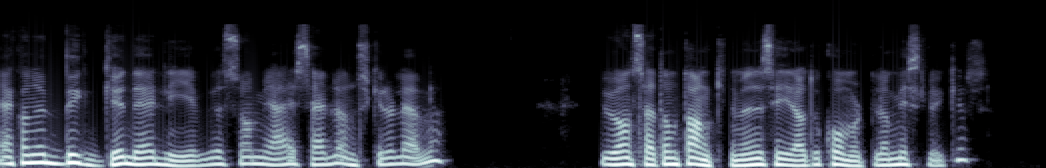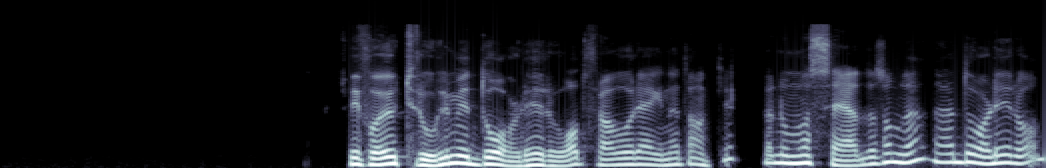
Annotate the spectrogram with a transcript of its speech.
Jeg kan jo bygge det livet som jeg selv ønsker å leve uansett om tankene mine sier at du kommer til å mislykkes. Så vi får jo utrolig mye dårlige råd fra våre egne tanker. Det er noe med å se det som det. Det er dårlige råd.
